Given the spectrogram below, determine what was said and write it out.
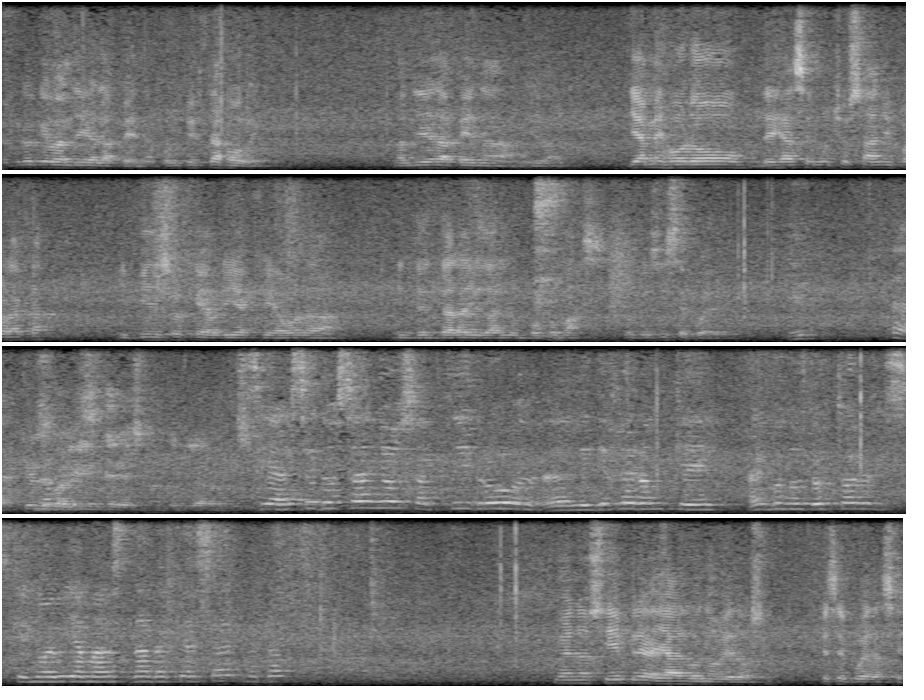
Yo creo que valdría la pena, porque está joven. Valdría la pena ayudar. Ya mejoró desde hace muchos años para acá y pienso que habría que ahora intentar ayudarle un poco más, porque sí se puede. ¿Qué le parece? interesante, claro. Sí, hace dos años a Tidro eh, le dijeron que algunos doctores que no había más nada que hacer, ¿verdad? Bueno, siempre hay algo novedoso que se puede hacer.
